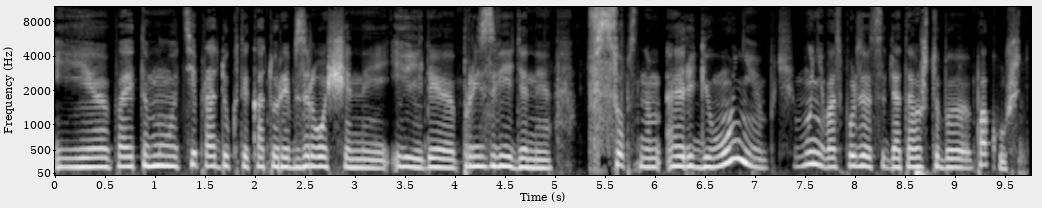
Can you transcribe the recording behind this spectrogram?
И поэтому те продукты, которые взрощены или произведены в собственном э, регионе, почему не воспользоваться для того, чтобы покушать?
